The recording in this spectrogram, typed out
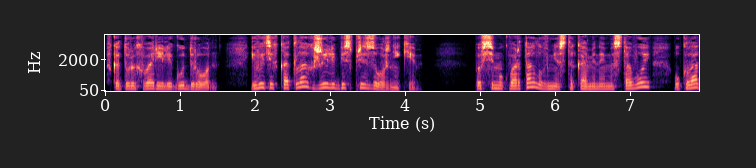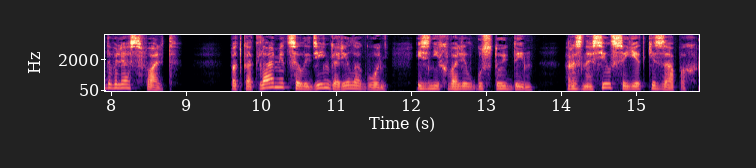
в которых варили гудрон, и в этих котлах жили беспризорники. По всему кварталу вместо каменной мостовой укладывали асфальт. Под котлами целый день горел огонь, из них валил густой дым, разносился едкий запах.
